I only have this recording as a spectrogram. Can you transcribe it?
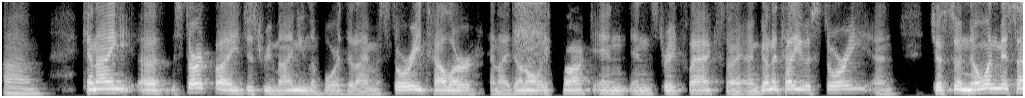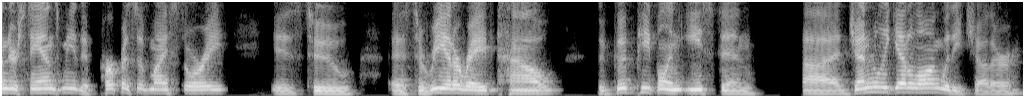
Um, can I uh, start by just reminding the board that I'm a storyteller and I don't always talk in, in straight facts. I, I'm going to tell you a story and just so no one misunderstands me, the purpose of my story is to, is to reiterate how the good people in Easton uh, generally get along with each other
